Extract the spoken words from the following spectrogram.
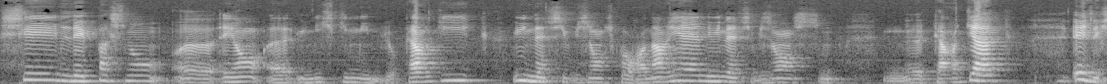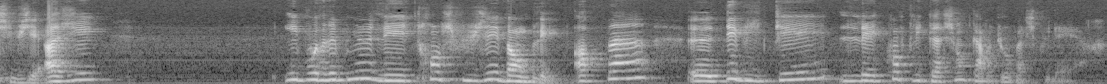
chez les patients euh, ayant euh, une ischémie myocardique, une insuffisance coronarienne, une insuffisance euh, cardiaque et les sujets âgés, il vaudrait mieux les transfuser d'emblée afin d'éviter les complications cardiovasculaires.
